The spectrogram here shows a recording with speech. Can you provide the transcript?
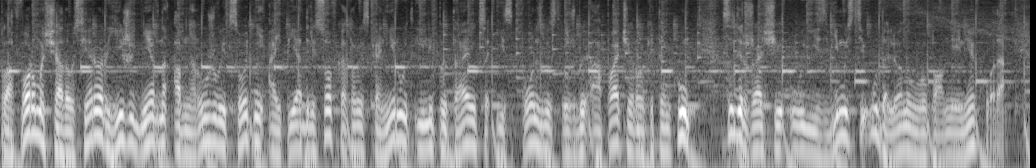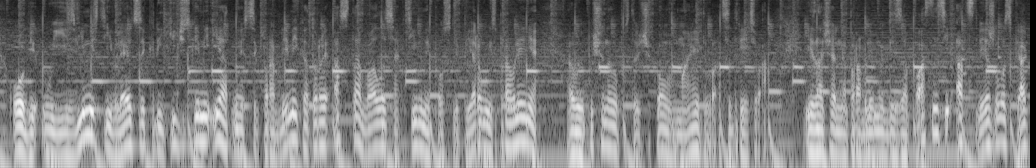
Платформа Shadow Server ежедневно обнаруживает сотни IP-адресов, которые сканируют или пытаются использовать службы Apache Rocket MQ, содержащие уязвимости удаленного выполнения кода. Обе уязвимости являются критическими критическими и относится к проблеме, которая оставалась активной после первого исправления, выпущенного поставщиком в мае 23-го. Изначально проблема безопасности отслеживалась как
